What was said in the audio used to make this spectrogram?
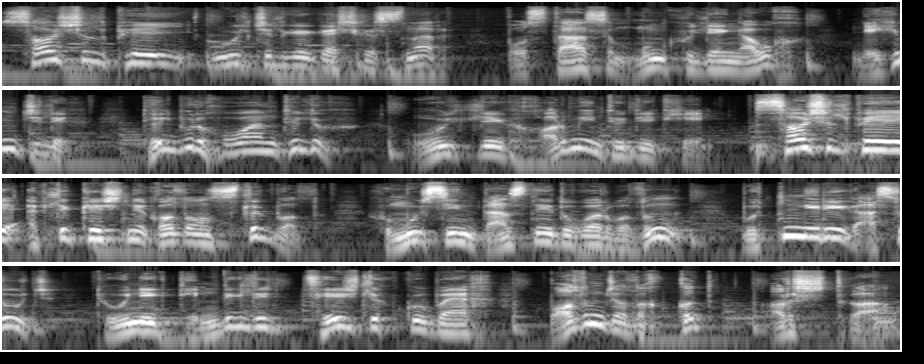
Social pay үйлчилгээг ашигласнаар бусдаас мөнгө хүлээн авах, нэхэмжлэх, төлбөр хуваан төлөх үйлдэлийг хормын төдийд хийн. Social pay аппликейшны гол онцлог бол хүмүүсийн дансны дугаар болон бүтэн нэрийг асууж түүнийг тэмдэглэж цээжлэхгүй байх боломж олгоход оршдог.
